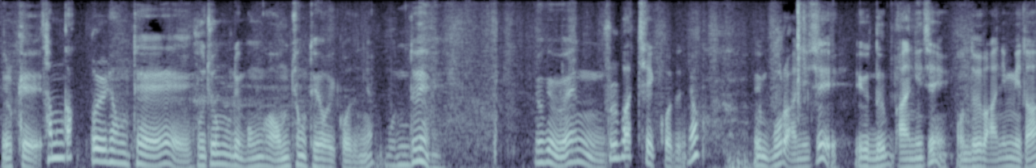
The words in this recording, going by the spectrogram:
이렇게 삼각뿔 형태의 구조물이 뭔가 엄청 되어 있거든요? 뭔데? 여기 웬 풀밭이 있거든요? 이거 물 아니지? 이거 늪 아니지? 어, 늪 아닙니다.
